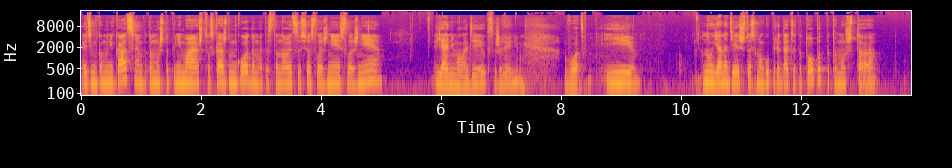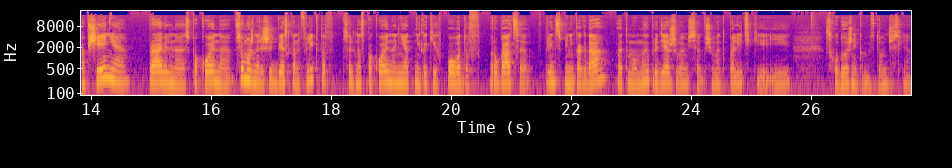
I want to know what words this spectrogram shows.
этим коммуникациям, потому что понимаю, что с каждым годом это становится все сложнее и сложнее. Я не молодею, к сожалению. Вот. И, ну, я надеюсь, что я смогу передать этот опыт, потому что общение правильное, спокойное, все можно решить без конфликтов, абсолютно спокойно, нет никаких поводов ругаться, принципе, никогда, поэтому мы придерживаемся, в общем, этой политики и с художниками в том числе.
